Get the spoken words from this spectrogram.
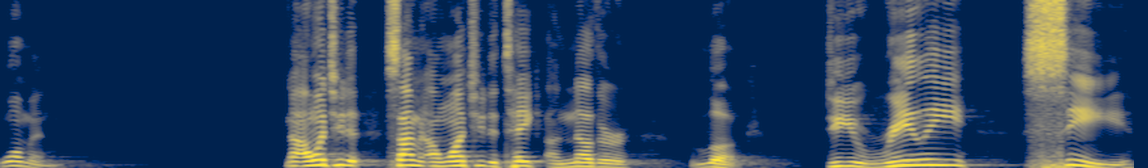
woman? Now, I want you to, Simon, I want you to take another look. Do you really see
